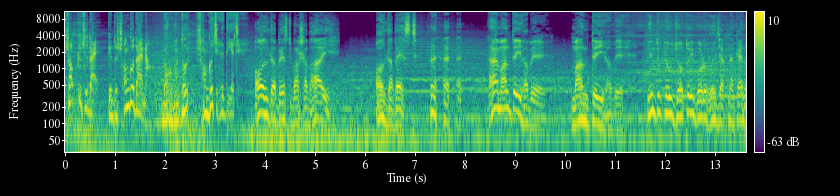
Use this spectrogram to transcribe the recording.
সবকিছু দেয় কিন্তু সঙ্গ দেয় না। ভগবান তোর সঙ্গ ছেড়ে দিয়েছে। অল দ্য বেস্ট বাসা ভাই। অল দ্য বেস্ট হ্যাঁ মানতেই হবে। মানতেই হবে। কিন্তু কেউ যতই বড় হয়ে যাক না কেন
